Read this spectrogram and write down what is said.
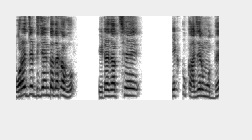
পরের যে ডিজাইনটা দেখাবো, এটা যাচ্ছে একটু কাজের মধ্যে।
